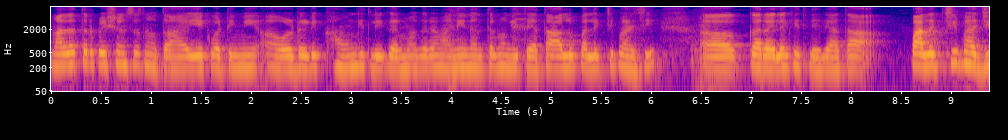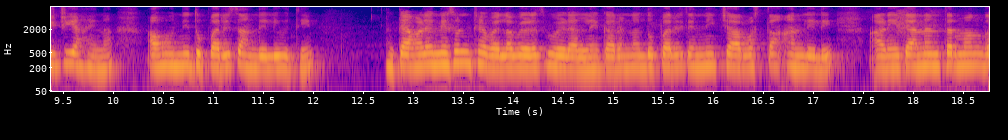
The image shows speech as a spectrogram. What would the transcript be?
मला तर पेशन्सच नव्हता. एक वाटी मी ऑलरेडी खाऊन घेतली गरमागरम आणि नंतर मग इथे आता आलू पालकची भाजी करायला घेतलेली. आता पालकची भाजी जी आहे ना अहोनी दुपारीच आणलेली होती. त्यामुळे नेसून ठेवायला वेळच मिळाला नाही. कारण दुपारी त्यांनी चार वाजता आणलेली आणि त्यानंतर मग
